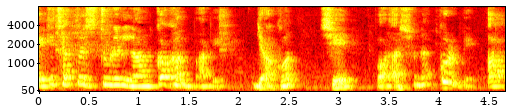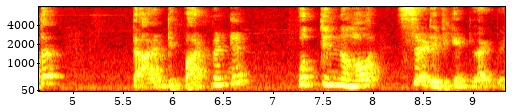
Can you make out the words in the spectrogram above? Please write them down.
একটি ছাত্র স্টুডেন্ট লোন কখন পাবে? যখন সে পড়াশোনা করবে। অর্থাৎ তার ডিপার্টমেন্টের উত্তীর্ণ হওয়ার সার্টিফিকেট লাগবে।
